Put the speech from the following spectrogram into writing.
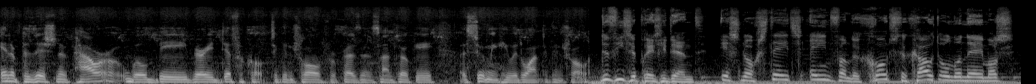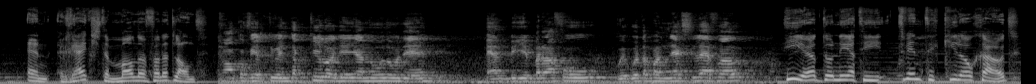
in a position of power will be very difficult to control for President Santoki, assuming he would want to control it. De vicepresident is nog steeds een van de grootste goudondernemers en rijkste mannen van het land. Ongeveer 20 kilo de. En bij je bravo, we go op een next level. Hier doneert hij 20 kilo goud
